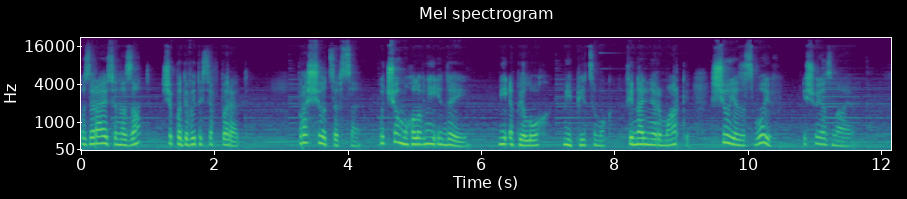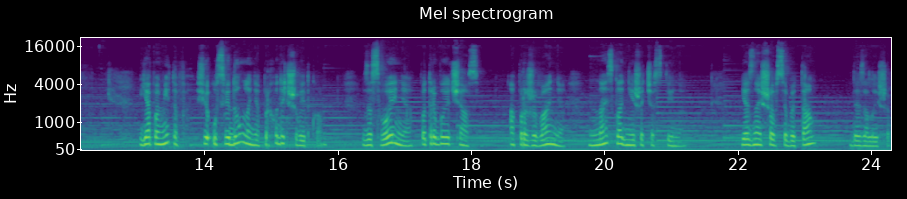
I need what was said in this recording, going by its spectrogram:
озираюся назад, щоб подивитися вперед. Про що це все? У чому головні ідеї? Мій епілог, мій підсумок, фінальні ремарки, що я засвоїв і що я знаю. Я помітив, що усвідомлення приходить швидко, засвоєння потребує часу, а проживання найскладніша частина. Я знайшов себе там, де залишив.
